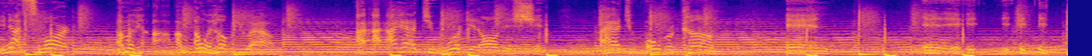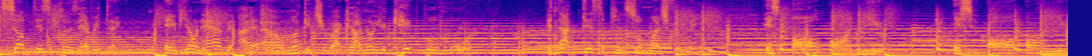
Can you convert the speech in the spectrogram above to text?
you're not smart. I'm gonna, I'm, I'm gonna help you out. I, I, I had to work at all this shit. I had to overcome and and it, it, it, it self discipline is everything. And if you don't have it, I, I don't look at you right because I know you're capable of more. It's not discipline so much for me. It's all on you. It's all on you.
